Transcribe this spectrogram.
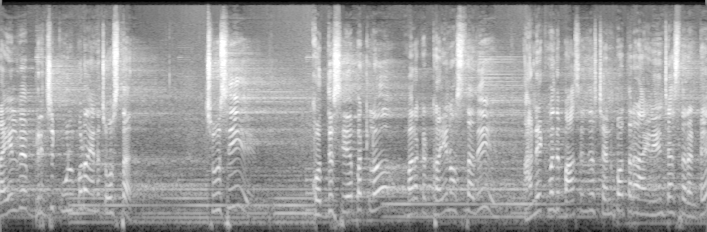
రైల్వే బ్రిడ్జ్ కూలిపోవడం ఆయన చూస్తారు. చూసి కొద్దిసేపట్లో మరొక ట్రైన్ వస్తుంది. అనేక మంది పాసెంజర్స్ చనిపోతారు. ఆయన ఏం చేస్తారంటే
